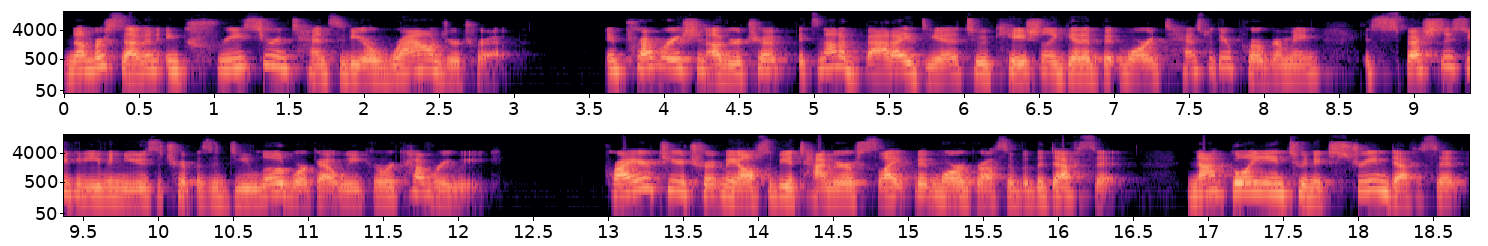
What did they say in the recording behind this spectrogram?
Number seven, increase your intensity around your trip. In preparation of your trip, it's not a bad idea to occasionally get a bit more intense with your programming, especially so you could even use the trip as a deload workout week or recovery week. Prior to your trip may also be a time you're a slight bit more aggressive with the deficit, not going into an extreme deficit,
